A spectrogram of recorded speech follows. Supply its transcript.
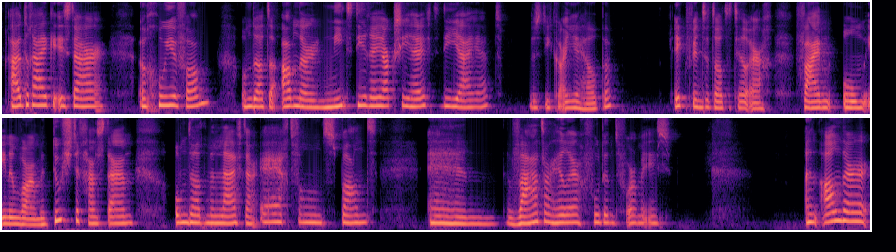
Uitreiken is daar een goede van, omdat de ander niet die reactie heeft die jij hebt. Dus die kan je helpen. Ik vind het altijd heel erg fijn om in een warme douche te gaan staan, omdat mijn lijf daar echt van ontspant en water heel erg voedend voor me is. Een ander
